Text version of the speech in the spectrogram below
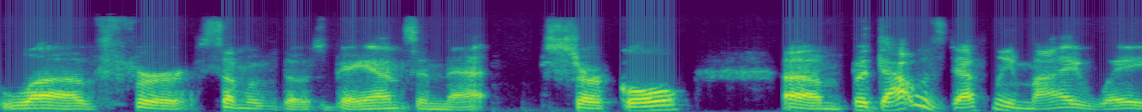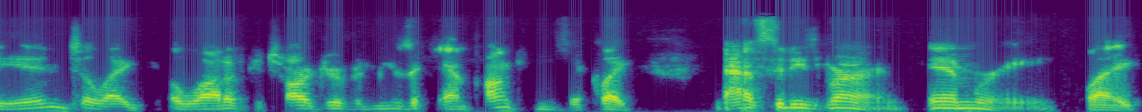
love for some of those bands in that circle. Um, but that was definitely my way into like a lot of guitar driven music and punk music, like As Cities Burn, Emery, like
